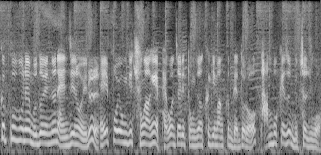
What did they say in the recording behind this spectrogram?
끝부분에 묻어있는 엔진 오일을 A4 용지 중앙에 100원짜리 동전 크기만큼 되도록 반복해서 묻혀주고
